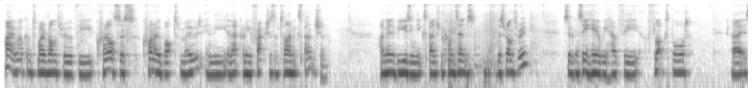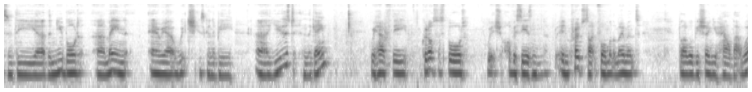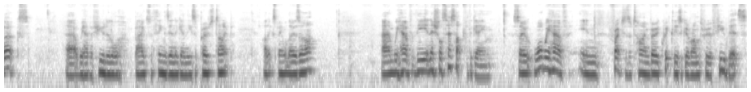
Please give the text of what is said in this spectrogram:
Hi and welcome to my run through of the Chronossus Chronobot mode in the Anachrony Fractures of Time expansion. I'm going to be using the expansion content for this run through. So we can see here we have the Flux board. Uh, it's the uh, the new board uh, main area which is going to be uh, used in the game. We have the Chronosus board which obviously is in, in, prototype form at the moment but I will be showing you how that works. Uh, we have a few little bags of things in, again these are prototype. I'll explain what those are. And we have the initial setup for the game. So what we have in Fractures of Time, very quickly to go run through a few bits,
